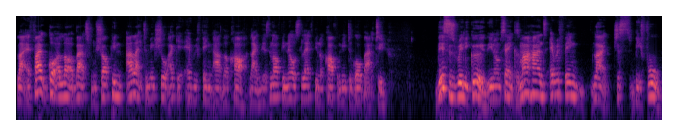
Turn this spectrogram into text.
Like if I got a lot of bags from shopping, I like to make sure I get everything out the car. Like there's nothing else left in the car for me to go back to. This is really good, you know what I'm saying? Because my hands, everything like just be full.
